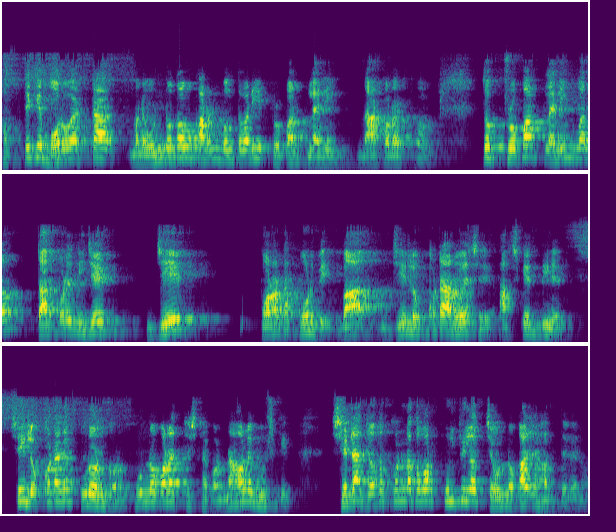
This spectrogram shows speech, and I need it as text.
সব থেকে বড় একটা মানে অন্যতম কারণ বলতে পারি প্রপার প্ল্যানিং না করার ফল। তো প্রপার প্ল্যানিং বানাও, তারপরে নিজের যে পড়াটা পড়বে বা যে লক্ষ্যটা রয়েছে আজকের দিনের সেই লক্ষ্যটাকে পূরণ করো, পূর্ণ করার চেষ্টা করো, না হলে মুশকিল। সেটা যতক্ষণ না তোমার ফুলফিল হচ্ছে, অন্য কাজে হাত দেবে না।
